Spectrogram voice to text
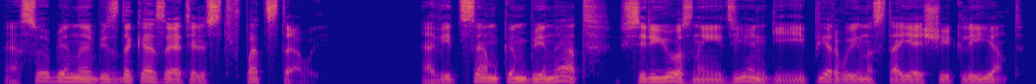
Особенно без доказательств подставы. А ведь сам комбинат — серьезные деньги и первый настоящий клиент.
